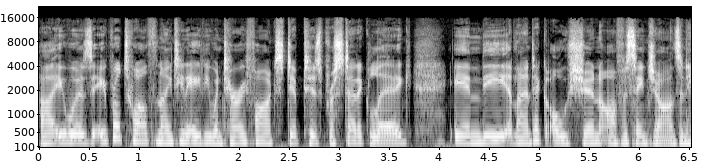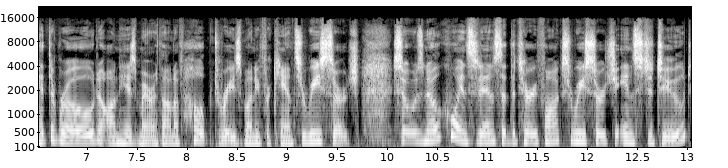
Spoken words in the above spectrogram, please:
Uh, it was April 12th, 1980, when Terry Fox dipped his prosthetic leg in the Atlantic Ocean off of St. John's and hit the road on his Marathon of Hope to raise money for cancer research. So it was no coincidence that the Terry Fox Research Institute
